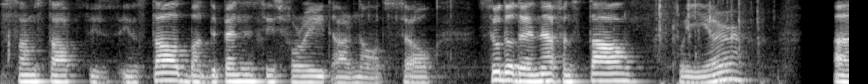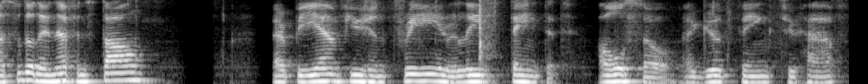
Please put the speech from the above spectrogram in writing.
some stuff is installed but dependencies for it are not. So sudo dnf install clear. Uh, sudo dnf install rpm fusion free release tainted. Also a good thing to have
